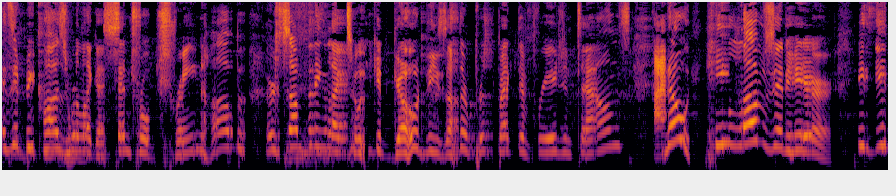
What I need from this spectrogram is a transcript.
Is it because we're like a central train hub or something? Like, so he could go to these other prospective free agent towns? no, he loves it here. He's, he's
